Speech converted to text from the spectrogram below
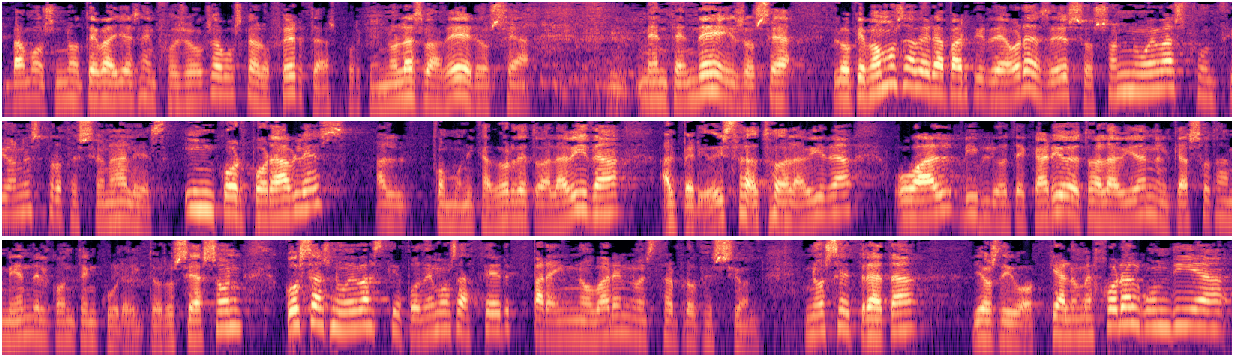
vamos, no te vayas a Infojogs a buscar ofertas, porque no las va a ver. O sea, ¿me entendéis? O sea, lo que vamos a ver a partir de ahora es eso. Son nuevas funciones profesionales incorporables al comunicador de toda la vida, al periodista de toda la vida o al bibliotecario de toda la vida, en el caso también del Content Curator. O sea, son cosas nuevas que podemos hacer para innovar en nuestra profesión. No se trata ya os digo, que a lo mejor algún día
